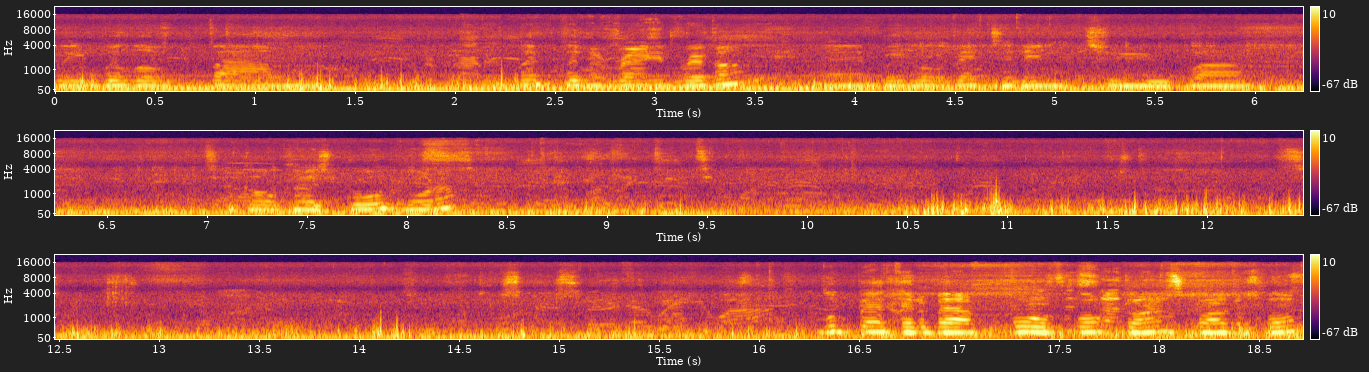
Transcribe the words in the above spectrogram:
we will have um, left the Nerang River and we will have entered into uh, the Gold Coast Broadwater. Look back at about four o'clock, guys, five o'clock.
